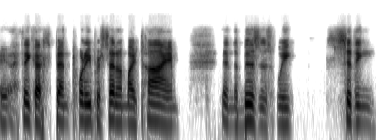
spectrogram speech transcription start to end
I, I think I spend 20% of my time in the business week sitting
